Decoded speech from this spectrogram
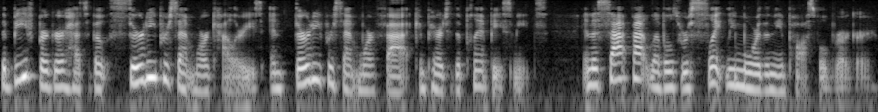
The beef burger has about 30% more calories and 30% more fat compared to the plant based meats, and the sat fat levels were slightly more than the Impossible burger.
